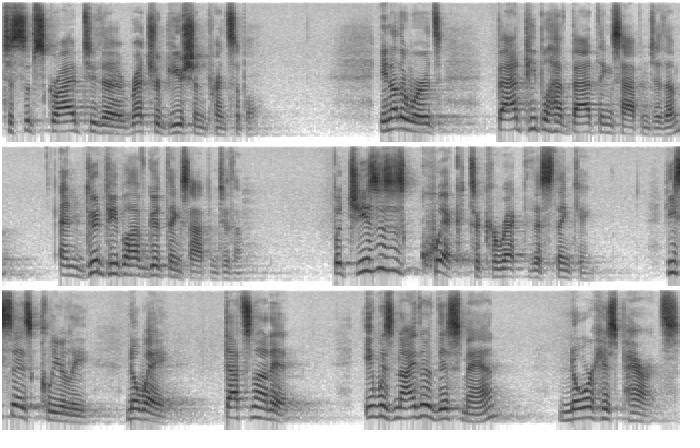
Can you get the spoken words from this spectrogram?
to subscribe to the retribution principle. In other words, Bad people have bad things happen to them, and good people have good things happen to them. But Jesus is quick to correct this thinking. He says clearly, No way, that's not it. It was neither this man nor his parents.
